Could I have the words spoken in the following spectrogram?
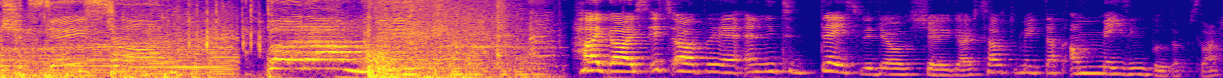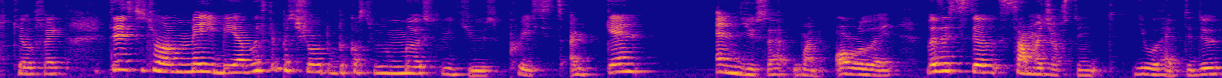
should stay strong. But I'm weak. Hi guys, it's ERPI here and in today's video I'll show you guys how to make that amazing build up slash kill effect. This tutorial may be a little bit shorter because we mostly use presets again and one overlay, but it's still some adjustment you will have to do,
